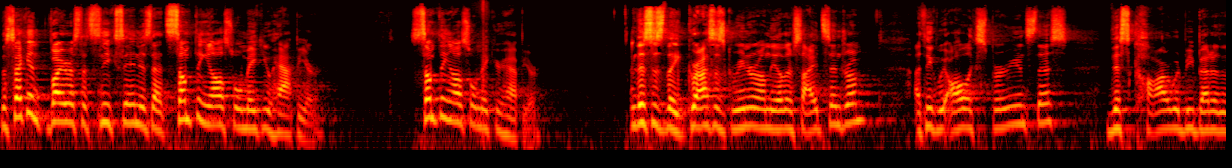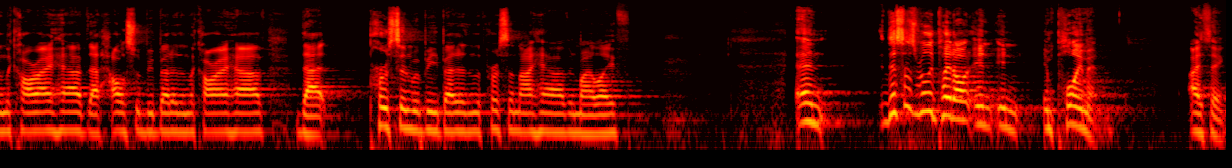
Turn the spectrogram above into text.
The second virus that sneaks in is that something else will make you happier. Something else will make you happier. This is the grass is greener on the other side syndrome. I think we all experience this. This car would be better than the car I have. That house would be better than the car I have. That person would be better than the person I have in my life. And this has really played out in, in employment, I think.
